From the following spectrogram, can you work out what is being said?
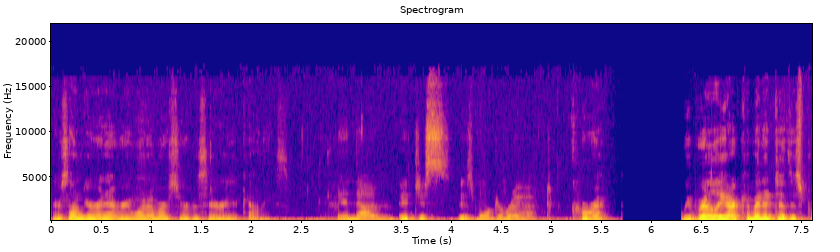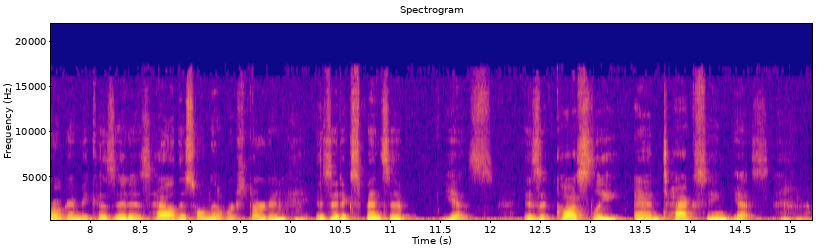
there's hunger in every one of our service area counties. And um, it just is more direct. Correct. We really are committed to this program because it is how this whole network started. Mhm. Is it expensive? Yes. Is it costly and taxing? Yes. Mhm.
